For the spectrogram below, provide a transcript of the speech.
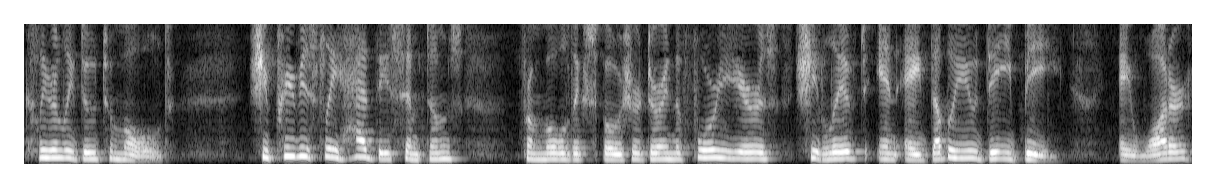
clearly due to mold. She previously had these symptoms from mold exposure during the four years she lived in a WDB, a water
